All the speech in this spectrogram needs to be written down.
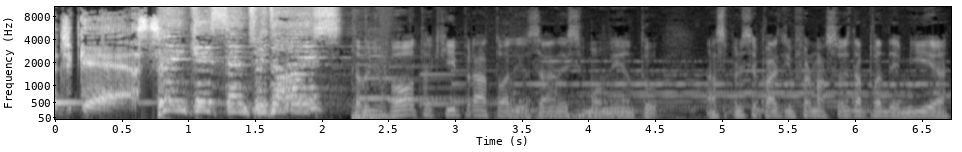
Podcast. Blink 102. Estamos de volta aqui para atualizar nesse momento as principais informações da pandemia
